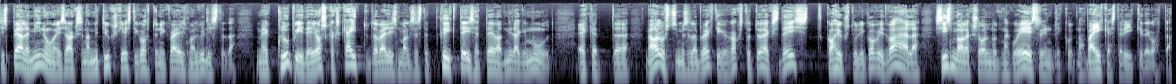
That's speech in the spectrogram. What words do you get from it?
siis peale minu ei saaks enam mitte ükski Eesti kohtunik välismaal vilistada. meie klubid ei oskaks käituda välismaal, sest et kõik teised teevad midagi muud. ehk et me alustasime selle projektiga kaks tuhat üheksateist, kahjuks tuli Covid vahele, siis me oleks olnud nagu eesrindlikud, noh, väikeste riikide kohta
